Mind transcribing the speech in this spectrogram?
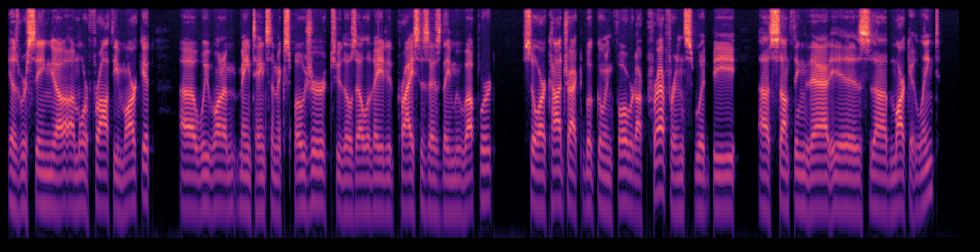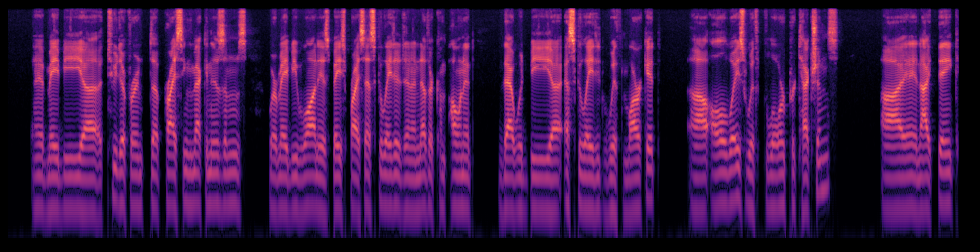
as we're seeing a, a more frothy market. Uh, we want to maintain some exposure to those elevated prices as they move upward. So our contract book going forward, our preference would be uh, something that is uh, market linked. It may be uh, two different uh, pricing mechanisms where maybe one is base price escalated and another component that would be uh, escalated with market always with floor protections. And I think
